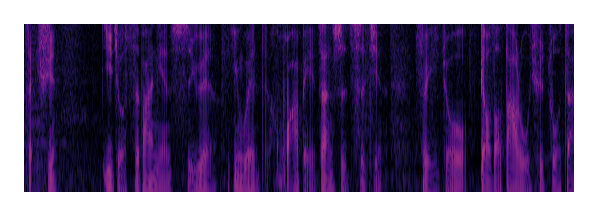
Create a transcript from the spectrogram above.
整训。一九四八年十月，因为华北战事吃紧，所以就调到大陆去作战。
